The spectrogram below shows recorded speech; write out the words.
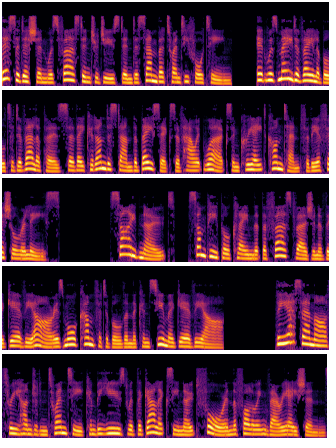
This edition was first introduced in December 2014. It was made available to developers so they could understand the basics of how it works and create content for the official release. Side note, some people claim that the first version of the Gear VR is more comfortable than the consumer Gear VR. The SMR320 can be used with the Galaxy Note 4 in the following variations.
